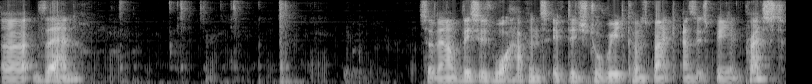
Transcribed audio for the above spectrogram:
uh, then, so now this is what happens if digital read comes back as it's being pressed.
